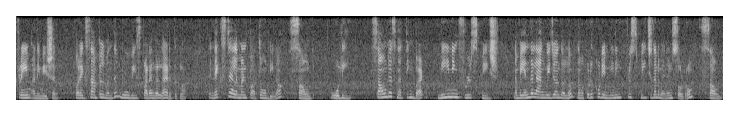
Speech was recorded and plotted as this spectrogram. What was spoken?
ஃப்ரேம் அனிமேஷன் ஃபார் எக்ஸாம்பிள் வந்து மூவிஸ் படங்கள்லாம் எடுத்துக்கலாம். நெக்ஸ்ட் எலமெண்ட் பார்த்தோம் அப்படின்னா சவுண்ட் ஒலி sound is nothing but meaningful speech நம்ம எந்த லாங்குவேஜாக இருந்தாலும் நம்ம கொடுக்கக்கூடிய மீனிங்ஃபுல் ஸ்பீச் தான் நம்ம என்னென்னு சொல்கிறோம் sound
